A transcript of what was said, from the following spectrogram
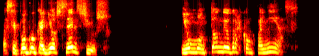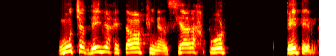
Hace poco cayó Celsius, y un montón de otras compañías. Muchas de ellas estaban financiadas por Tether,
